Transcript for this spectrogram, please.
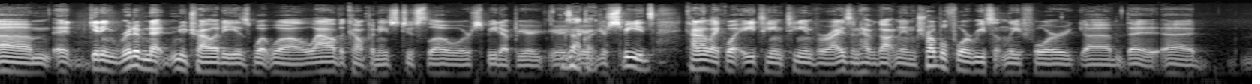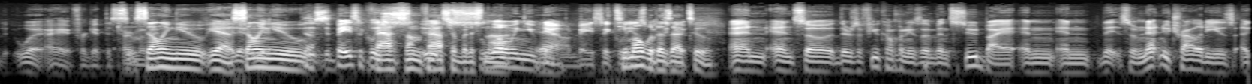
Um, it, getting rid of net neutrality is what will allow the companies to slow or speed up your your, Exactly. your, your speeds, kind of like what AT and T and Verizon have gotten in trouble for recently for um, the uh, what I forget the term. of it. Selling you, yeah, It- selling it- you. it's basically fast- s- something faster, but it's not. slowing you Yeah. down. Basically, T-Mobile does that do. too. And and so there's a few companies that have been sued by it, and and they, so net neutrality is a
